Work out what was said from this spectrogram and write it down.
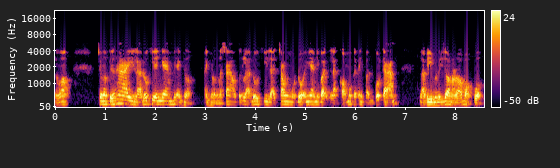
đúng không? Trường hợp thứ hai là đôi khi anh em bị ảnh hưởng ảnh hưởng là sao? Tức là đôi khi là trong một đội anh em như vậy là có một cái thành phần cốt cán là vì một lý do nào đó bỏ cuộc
